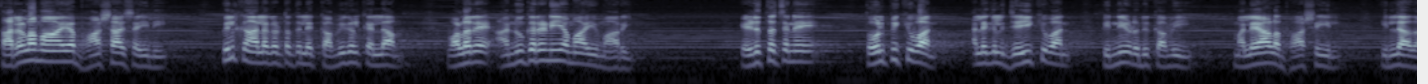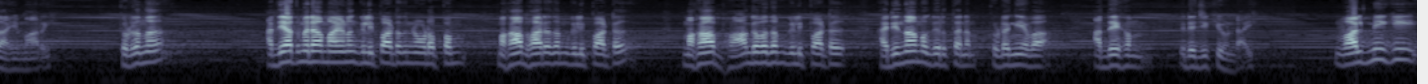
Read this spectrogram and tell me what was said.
സരളമായ ഭാഷാശൈലി പിൽക്കാലഘട്ടത്തിലെ കവികൾക്കെല്ലാം വളരെ അനുകരണീയമായി മാറി. എഴുത്തച്ഛനെ തോൽപ്പിക്കുവാൻ അല്ലെങ്കിൽ ജയിക്കുവാൻ പിന്നീടൊരു കവി മലയാള ഭാഷയിൽ ഇല്ലാതായി മാറി. തുടർന്ന് അധ്യാത്മരാമായണം കിളിപ്പാട്ടത്തിനോടൊപ്പം മഹാഭാരതം കിളിപ്പാട്ട് മഹാഭാഗവതം കിളിപ്പാട്ട് ഹരിനാമ കീർത്തനം തുടങ്ങിയവ അദ്ദേഹം രചിക്കുകയുണ്ടായി. വാൽമീകി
